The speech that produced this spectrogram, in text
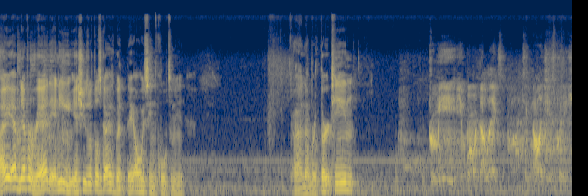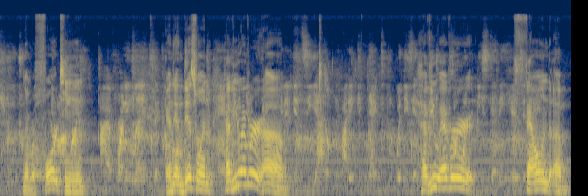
I have never read any issues with those guys, but they always seem cool to me. Uh, number 13, For me, being born without legs, technology has played a huge Number role in my 14. I have running legs that come And then this one, Japan have you and ever, get Have you ever wouldn't be standing here today. found a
